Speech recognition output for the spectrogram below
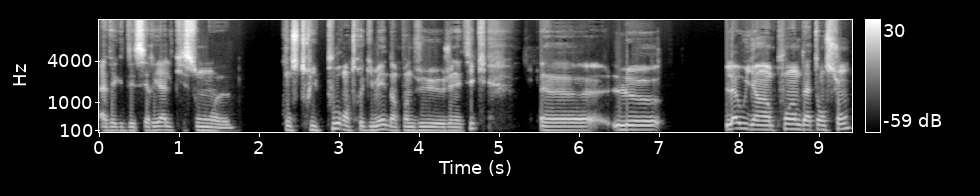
avec des céréales qui sont construits pour entre guillemets d'un point de vue génétique. le là où il y a un point d'attention,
